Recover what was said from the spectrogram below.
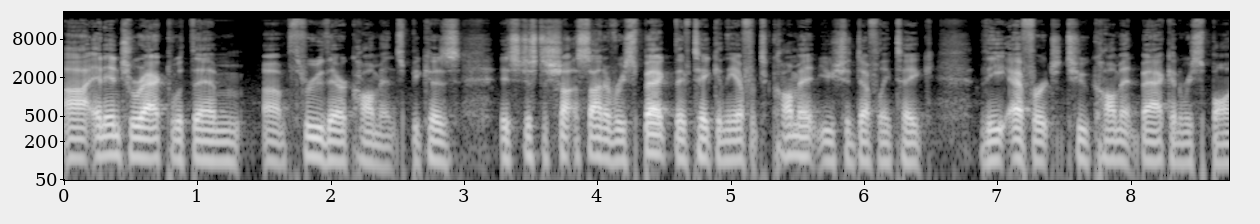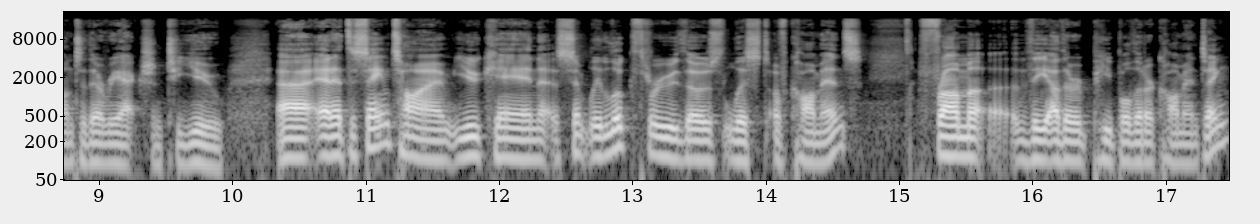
Uh, and interact with them um, through their comments because it's just a sh- sign of respect. They've taken the effort to comment. You should definitely take the effort to comment back and respond to their reaction to you. Uh, and at the same time, you can simply look through those list of comments from the other people that are commenting,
